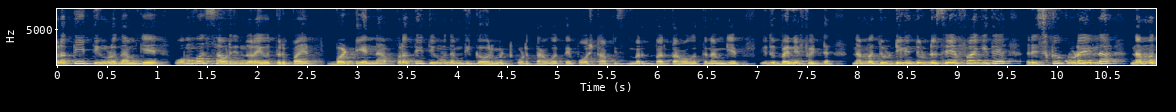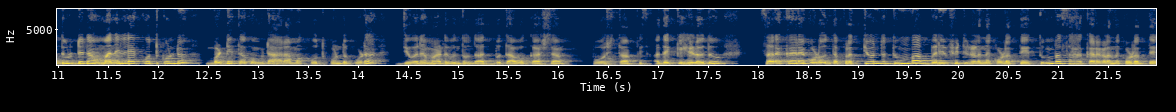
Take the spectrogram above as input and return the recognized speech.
ಪ್ರತಿ ತಿಂಗಳು ನಮಗೆ ಒಂಬತ್ತು ಸಾವಿರದ ಇನ್ನೂರ ಐವತ್ತು ರೂಪಾಯಿ ಬಡ್ಡಿಯನ್ನು ಪ್ರತಿ ತಿಂಗಳು ನಮಗೆ ಗೌರ್ಮೆಂಟ್ ಕೊಡ್ತಾ ಹೋಗುತ್ತೆ. ಪೋಸ್ಟ್ ಆಫೀಸ್ ಬರ್, ಬರ್ತಾ ಹೋಗುತ್ತೆ ನಮಗೆ. ಇದು ಬೆನಿಫಿಟ್ ನಮ್ಮ ದುಡ್ಡಿಗೆ ದುಡ್ಡು ಸೇಫ್ ಆಗಿದೆ ರಿಸ್ಕ್ ಕೂಡ ಇಲ್ಲ. ನಮ್ಮ ದುಡ್ಡು ನಾವು ಮನೆಯಲ್ಲೇ ಕೂತ್ಕೊಂಡು ಬಡ್ಡಿ ತಗೊಂಡ್ಬಿಟ್ಟು ಆರಾಮಾಗಿ ಕೂತ್ಕೊಂಡು ಕೂಡ ಜೀವನ ಮಾಡುವಂಥ ಒಂದು ಅದ್ಭುತ ಅವಕಾಶ ಪೋಸ್ಟ್ ಆಫೀಸ್ ಅದಕ್ಕೆ ಹೇಳೋದು ಸರ್ಕಾರ ಕೊಡುವಂಥ ಪ್ರತಿಯೊಂದು ತುಂಬ ಬೆನಿಫಿಟ್ಗಳನ್ನು ಕೊಡುತ್ತೆ, ತುಂಬ ಸಹಕಾರಗಳನ್ನು ಕೊಡುತ್ತೆ,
